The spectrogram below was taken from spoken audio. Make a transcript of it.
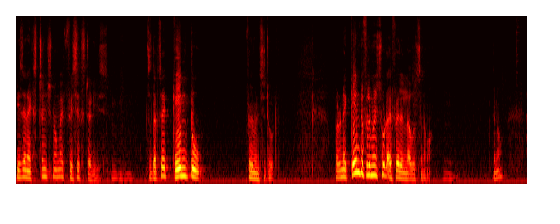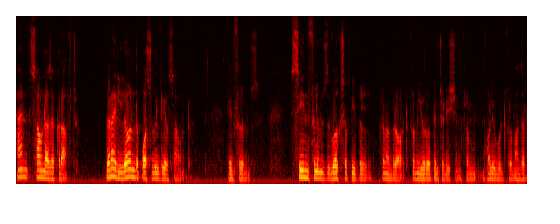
is an extension of my physics studies. So that's why I came to Film Institute. But when I came to Film Institute, I fell in love with cinema, you know, and sound as a craft. Then I learned the possibility of sound in films, seen films, works of people from abroad, from European tradition, from Hollywood, from other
